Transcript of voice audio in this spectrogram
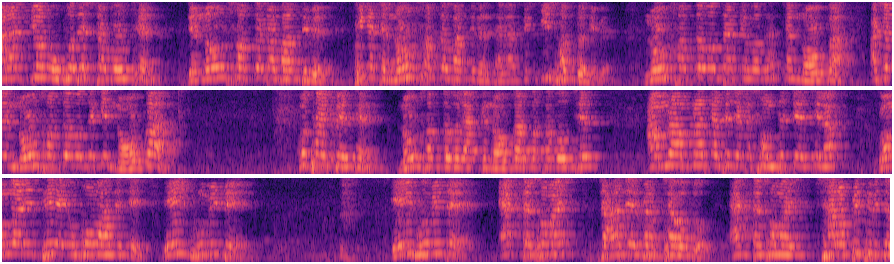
আর একজন উপদেষ্টা বলছেন যে নৌ শব্দটা বাদ দিবেন। ঠিক আছে নৌ শব্দ বাদ দিবেন। তাহলে আপনি কি শব্দ দিবেন? নৌ শব্দ বলতে আপনি বোঝাচ্ছেন নৌকা। আসলে নৌ শব্দ বলতে কি নৌকা? কোথায় পেয়েছেন? নৌ শব্দ বলে আপনি নৌকার কথা বলছেন। আমরা আপনার কাছে যেটা শুনতে চেয়েছিলাম, গঙ্গার তীরে এই উপমহাদেশে, এই ভূমিতে এই ভূমিতে একটা সময় জাহাজের ব্যবসা হতো। একটা সময় সারা পৃথিবীতে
